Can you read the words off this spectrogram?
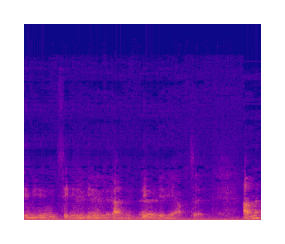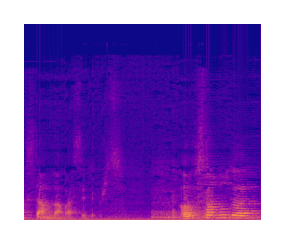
Selin'in Selin'in bilim Evet. demirleri yaptı. Anlat İstanbul'dan bahsediyoruz. Anıt İstanbul'da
